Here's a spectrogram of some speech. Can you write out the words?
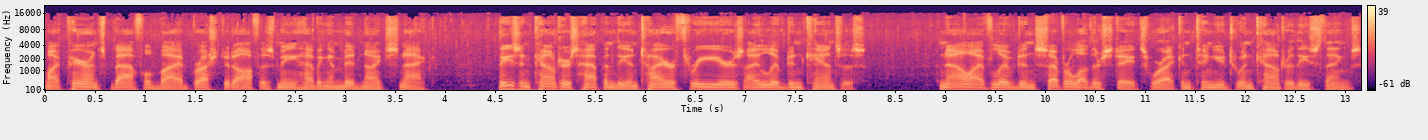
My parents, baffled by it, brushed it off as me having a midnight snack. These encounters happened the entire three years I lived in Kansas. Now I've lived in several other states where I continue to encounter these things.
